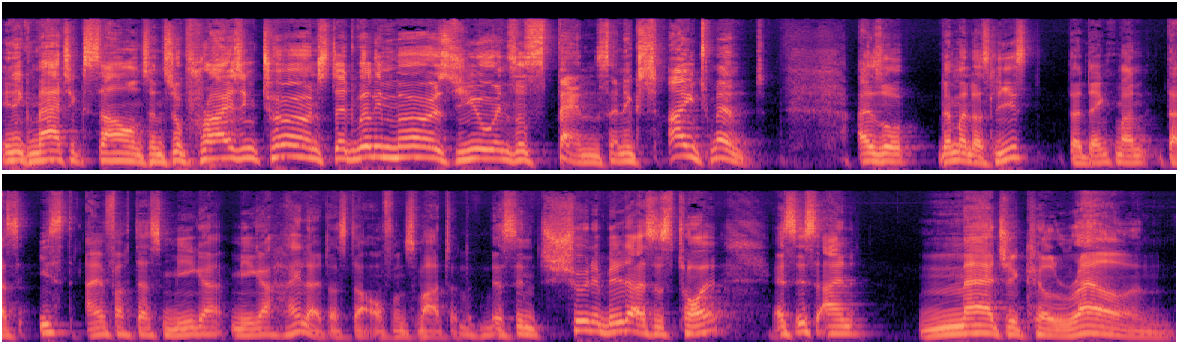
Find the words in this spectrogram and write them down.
enigmatic sounds and surprising turns that will immerse you in suspense and excitement. Also, wenn man das liest, da denkt man, das ist einfach das mega, mega Highlight, das da auf uns wartet. Es sind schöne Bilder, es ist toll. Es ist ein Magical Realm,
